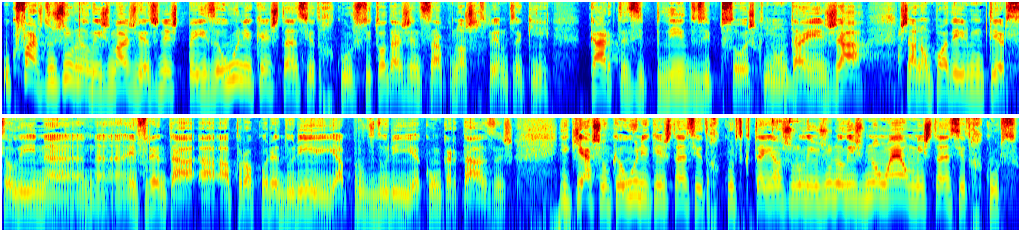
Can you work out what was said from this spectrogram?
O que faz do jornalismo, às vezes, neste país, a única instância de recurso, e toda a gente sabe que nós recebemos aqui cartas e pedidos e pessoas que não têm já, já não podem ir meter-se ali na, na, em frente à, à, à, Procuradoria e à Provedoria com cartazes e que acham que a única instância de recurso que têm é o jornalismo. O jornalismo não é uma instância de recurso.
